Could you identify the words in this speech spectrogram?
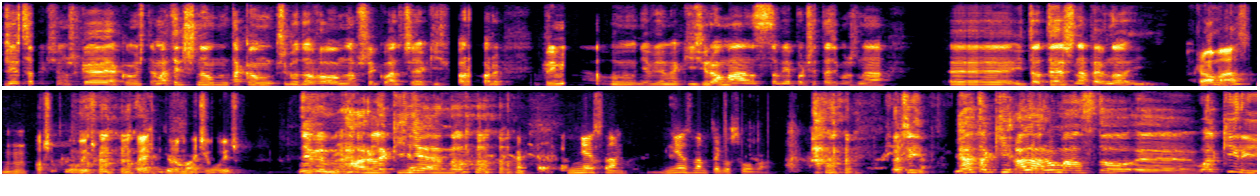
wziąć sobie książkę jakąś tematyczną, taką przygodową na przykład, czy jakiś horror, kryminał, nie wiem, jakiś romans sobie poczytać można. Yy, I to też na pewno, Romans? Mhm. O czym ty mówisz? O jakim ty romancie mówisz? nie wiem, harlekinie, no. Nie znam, nie znam tego słowa. Znaczy, ja taki ala romans to e, Walkiri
